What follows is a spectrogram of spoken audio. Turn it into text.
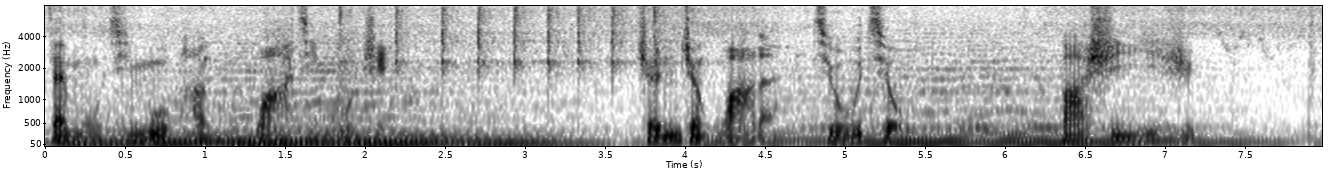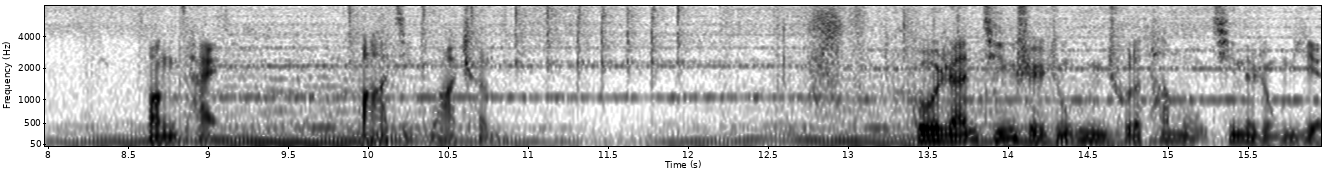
在母亲墓旁挖井不止。整整挖了九九八十一日，方才把井挖成。果然，井水中映出了他母亲的容颜。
